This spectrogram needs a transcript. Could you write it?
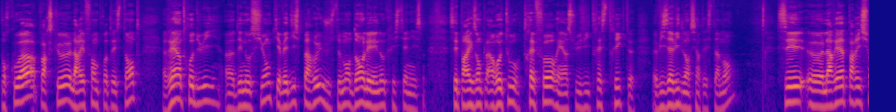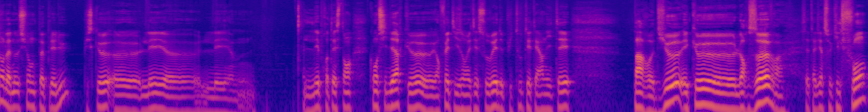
Pourquoi? Parce que la réforme protestante réintroduit euh, des notions qui avaient disparu justement dans l'helléno-christianisme. C'est par exemple un retour très fort et un suivi très strict euh, vis-à-vis de l'Ancien Testament. C'est la réapparition de la notion de peuple élu, puisque les, les, les, protestants considèrent que en fait ils ont été sauvés depuis toute éternité par Dieu et que leurs œuvres, c'est-à-dire ce qu'ils font,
